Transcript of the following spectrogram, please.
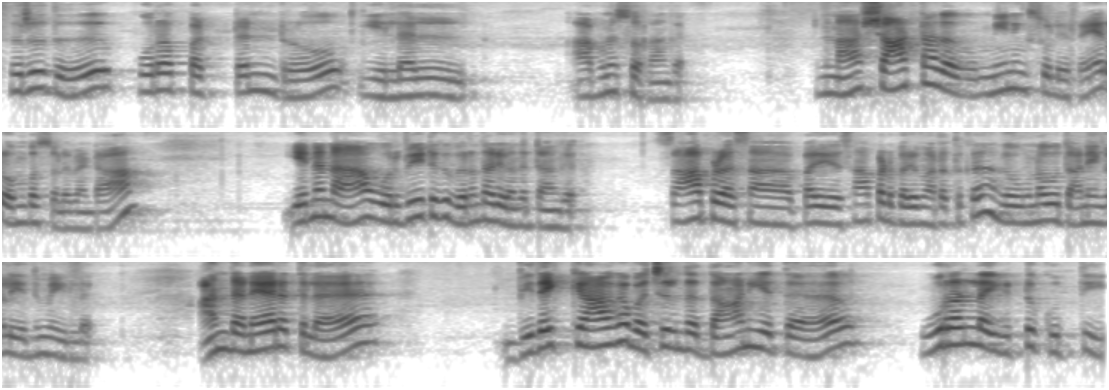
சிறிது புறப்பட்டன்றோ இழல் அப்படின்னு சொல்கிறாங்க நான் ஷார்ட்டாக அதை மீனிங் சொல்லிடுறேன். ரொம்ப சொல்ல வேண்டாம். என்னென்னா ஒரு வீட்டுக்கு விருந்தாளி வந்துட்டாங்க. சாப்பிட சா பரி சாப்பாடு பரிமாறத்துக்கு அங்கே உணவு தானியங்கள் எதுவுமே இல்லை. அந்த நேரத்தில் விதைக்காக வச்சுருந்த தானியத்தை உரலில் இட்டு குத்தி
